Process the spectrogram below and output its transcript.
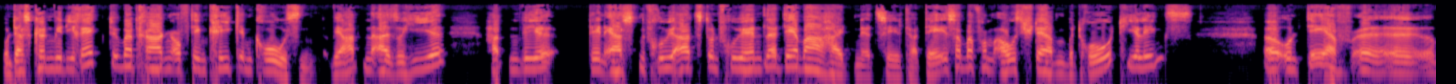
Und das können wir direkt übertragen auf den Krieg im Großen. Wir hatten also hier, hatten wir den ersten Früharzt und Frühhändler, der Wahrheiten erzählt hat. Der ist aber vom Aussterben bedroht, hier links. Äh, und der, äh,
